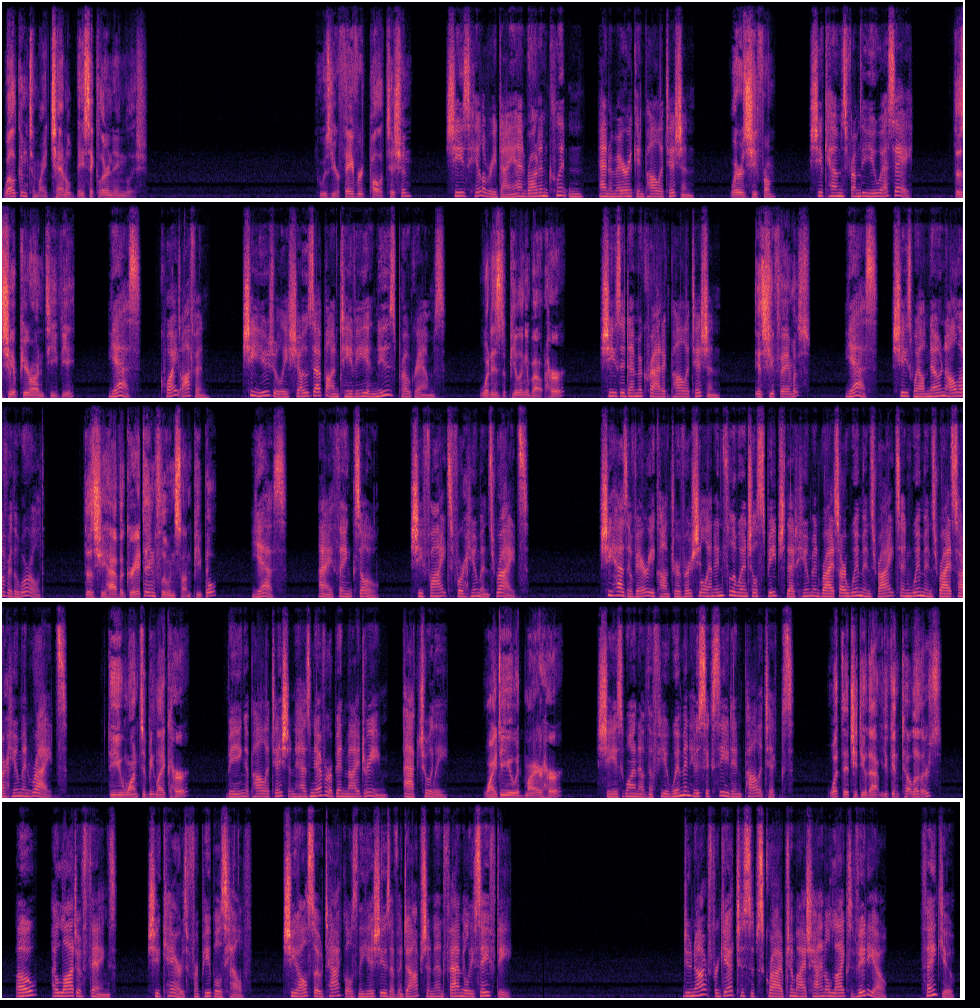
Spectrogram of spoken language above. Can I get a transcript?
Welcome to my channel Basic Learn English. Who is your favorite politician? She's Hillary Diane Rodham Clinton, an American politician. Where is she from? She comes from the USA. Does she appear on TV? Yes, quite often. She usually shows up on TV and news programs. What is appealing about her? She's a Democratic politician. Is she famous? Yes, she's well known all over the world. Does she have a great influence on people? Yes, I think so. She fights for humans' rights. She has a very controversial and influential speech that human rights are women's rights and women's rights are human rights. Do you want to be like her? Being a politician has never been my dream, actually. Why do you admire her? She is one of the few women who succeed in politics. What did she do that you can tell others? Oh, a lot of things. She cares for people's health. She also tackles the issues of adoption and family safety. Do not forget to subscribe to my channel likes video. Thank you.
